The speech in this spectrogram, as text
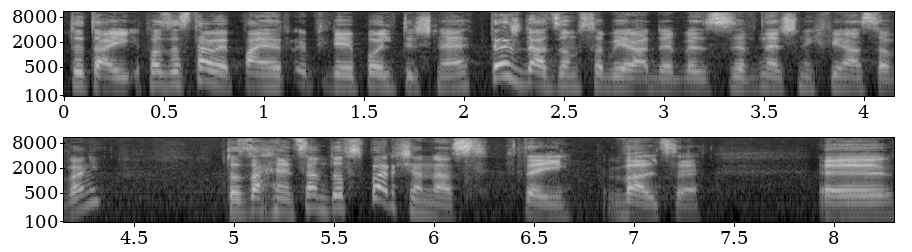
tutaj pozostałe partie polityczne też dadzą sobie radę bez zewnętrznych finansowań, to zachęcam do wsparcia nas w tej walce. E,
